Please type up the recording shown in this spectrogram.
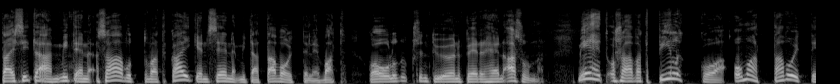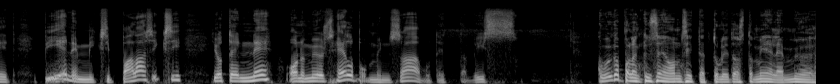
tai sitä, miten saavuttavat kaiken sen, mitä tavoittelevat. Koulutuksen, työn, perheen, asunnon. Miehet osaavat pilkkoa omat tavoitteet pienemmiksi palasiksi, joten ne on myös helpommin saavutettavissa. Kuinka paljon kyse on sitten, tuli tuosta mieleen myös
